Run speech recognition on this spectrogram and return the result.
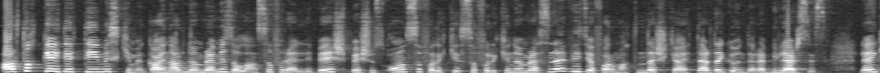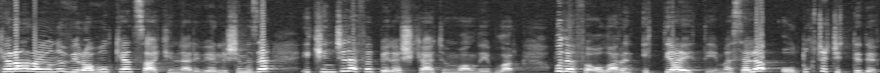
Artıq qeyd etdiyimiz kimi qaynar nömrəmiz olan 055 510 02 02 nömrəsinə video formatında şikayətlər də göndərə bilərsiniz. Lənkəran rayonu Viravul kənd sakinləri verilişimizə ikinci dəfə belə şikayət ünvanlayıblar. Bu dəfə onların iddia etdiyi məsələ olduqca ciddidir.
